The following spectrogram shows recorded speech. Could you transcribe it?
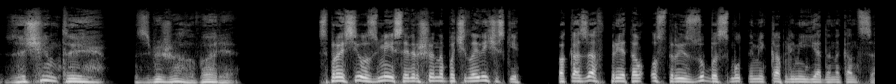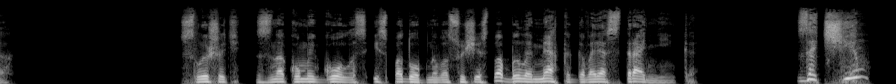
«Зачем ты сбежала, Варя?» — спросил змей совершенно по-человечески, показав при этом острые зубы с мутными каплями яда на концах. Слышать знакомый голос из подобного существа было, мягко говоря, странненько. «Зачем?» —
